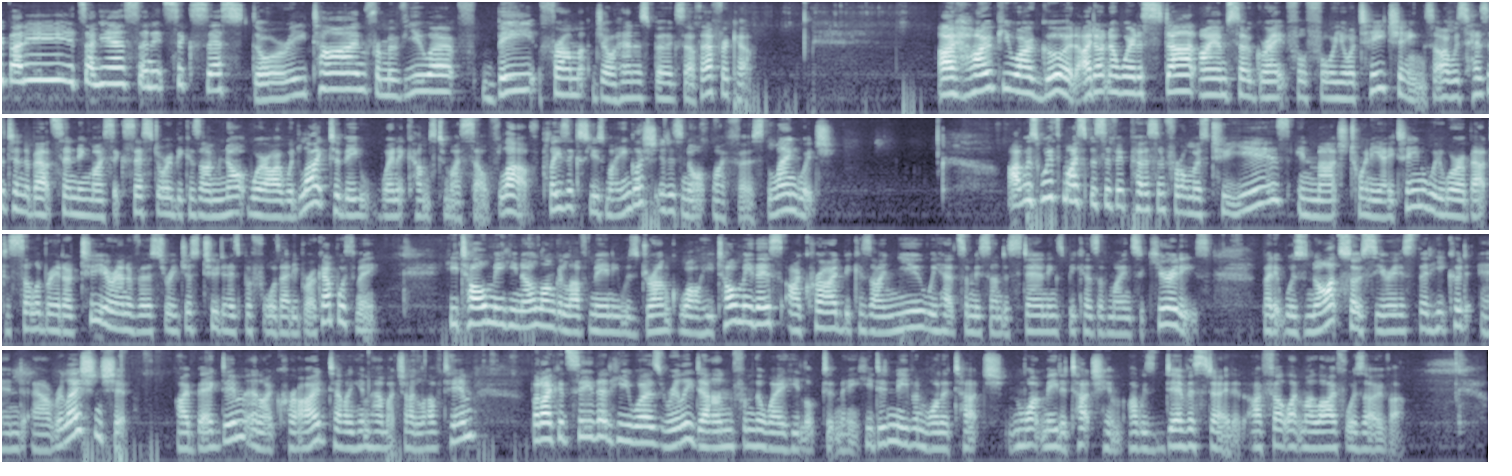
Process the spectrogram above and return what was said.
everybody, it's Agnes and it's success story time from a viewer B from Johannesburg, South Africa. I hope you are good. I don't know where to start. I am so grateful for your teachings. I was hesitant about sending my success story because I'm not where I would like to be when it comes to my self-love. Please excuse my English. It is not my first language. I was with my specific person for almost two years. In March 2018, we were about to celebrate our two-year anniversary. Just two days before that, he broke up with me. He told me he no longer loved me and he was drunk. While he told me this, I cried because I knew we had some misunderstandings because of my insecurities. But it was not so serious that he could end our relationship. I begged him and I cried, telling him how much I loved him. But I could see that he was really done from the way he looked at me. He didn't even want to touch, want me to touch him. I was devastated. I felt like my life was over.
